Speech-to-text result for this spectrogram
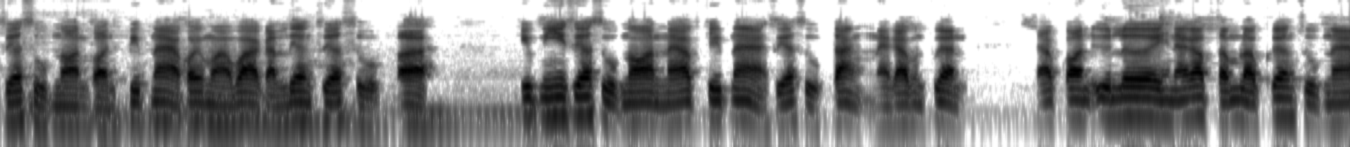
เสื้อสูบนอนก่อนคลิปหน้าค่อยมาว่ากันเรื่องเสื้อสูบอ่าคลิปนี้เสื้อสูบนอนนะครับ คลิปหน้าเสื้อสูบตั้งนะครับเพื่อนๆครับก่อนอื่นเลยนะครับสำหรับเครื่องสูบน้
